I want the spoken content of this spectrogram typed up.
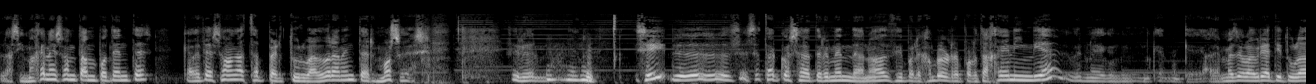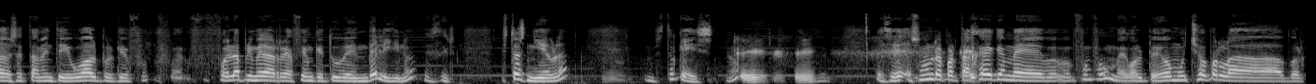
las imágenes son tan potentes que a veces son hasta perturbadoramente hermosas. Sí, es esta cosa tremenda, ¿no? por ejemplo, el reportaje en India, que, además yo lo habría titulado exactamente igual porque fue, la primera reacción que tuve en Delhi, ¿no? Es decir, ¿esto es niebla? Mm. ¿Esto qué es? Sí, sí, sí. Es, un reportaje que me, me golpeó mucho por la, por,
